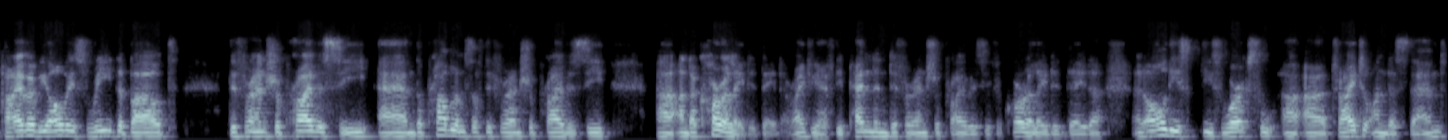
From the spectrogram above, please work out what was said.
However, we always read about differential privacy and the problems of differential privacy uh, under correlated data, right? You have dependent differential privacy for correlated data, and all these, these works who uh, uh, try to understand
